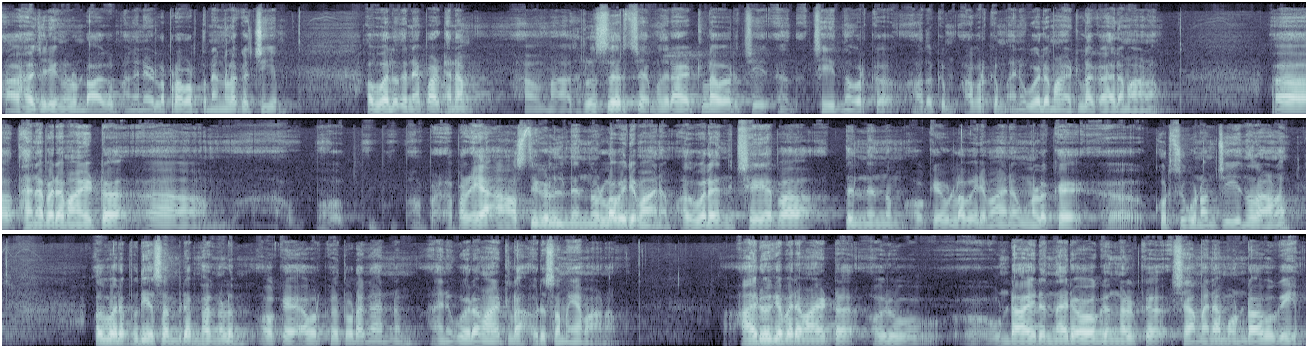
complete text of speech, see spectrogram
സാഹചര്യങ്ങളുണ്ടാകും. അങ്ങനെയുള്ള പ്രവർത്തനങ്ങളൊക്കെ ചെയ്യും. അതുപോലെ തന്നെ പഠനം റിസർച്ച് മുതലായിട്ടുള്ളവർ ചെയ്യുന്നവർക്ക് അതൊക്കെ അവർക്കും അനുകൂലമായിട്ടുള്ള കാലമാണ്. ധനപരമായിട്ട് പഴയ ആസ്തികളിൽ നിന്നുള്ള വരുമാനം അതുപോലെ നിക്ഷേപത്തിൽ നിന്നും ഒക്കെയുള്ള വരുമാനങ്ങളൊക്കെ കുറച്ച് ഗുണം ചെയ്യുന്നതാണ്. അതുപോലെ പുതിയ സംരംഭങ്ങളും ഒക്കെ അവർക്ക് തുടങ്ങാനും അനുകൂലമായിട്ടുള്ള ഒരു സമയമാണ്. ആരോഗ്യപരമായിട്ട് ഒരു ഉണ്ടായിരുന്ന രോഗങ്ങൾക്ക് ശമനം ഉണ്ടാവുകയും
